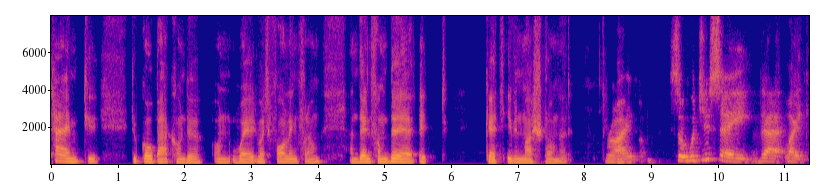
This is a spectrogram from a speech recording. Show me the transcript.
time to to go back on the on where it was falling from and then from there it gets even much stronger Right. So would you say that like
